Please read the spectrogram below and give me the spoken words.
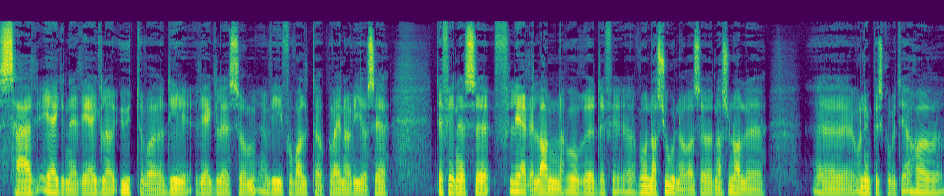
særegne regler utover de reglene som vi forvalter på vegne av IOC. Det finnes flere land hvor, det, hvor nasjoner, altså nasjonale Eh, olympisk komiteer, har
